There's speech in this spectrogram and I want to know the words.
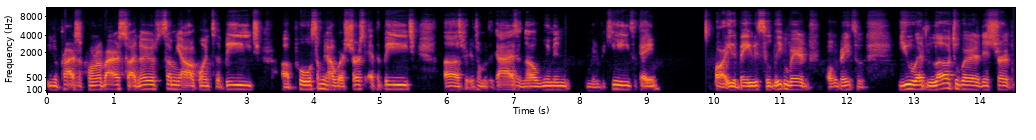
you know, prior to coronavirus. So I know some y'all are going to the beach uh, pool. Some of y'all wear shirts at the beach. Uh, some of the guys and the women wear bikinis, okay, or either baby suit. But you can wear over baby suit. You would love to wear this shirt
